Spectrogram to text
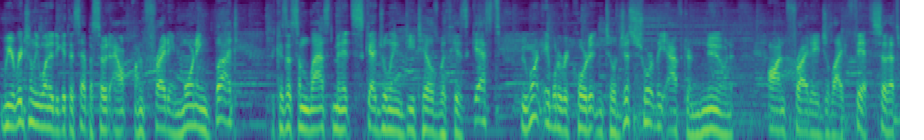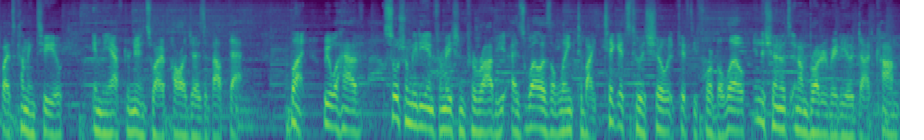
We originally wanted to get this episode out on Friday morning, but because of some last minute scheduling details with his guests, we weren't able to record it until just shortly after noon on Friday, July 5th. So that's why it's coming to you in the afternoon. So I apologize about that. But we will have social media information for Robbie as well as a link to buy tickets to his show at 54 Below in the show notes and on BroadwayRadio.com.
